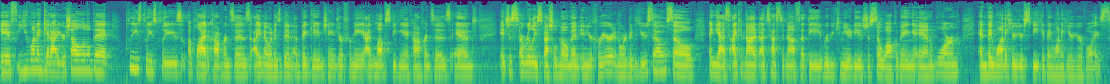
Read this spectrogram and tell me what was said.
If you want to get out of your shell a little bit, please, please, please apply to conferences. I know it has been a big game changer for me. I love speaking at conferences and it's just a really special moment in your career in order to do so. So, and yes, I cannot attest enough that the Ruby community is just so welcoming and warm, and they want to hear you speak and they want to hear your voice.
